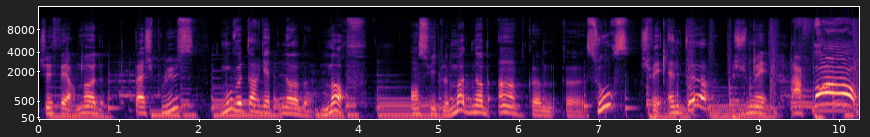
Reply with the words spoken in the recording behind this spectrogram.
je vais faire mode page plus, move target knob morph Ensuite, le mode knob 1 comme euh, source. Je fais Enter, je mets à fond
